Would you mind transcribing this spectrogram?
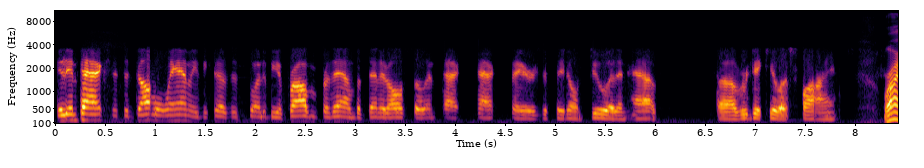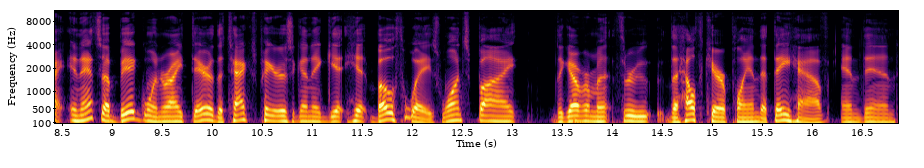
it impacts. It's a double whammy because it's going to be a problem for them, but then it also impacts taxpayers if they don't do it and have uh, ridiculous fines. Right, and that's a big one right there. The taxpayers are going to get hit both ways. Once by the government through the health care plan that they have, and then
